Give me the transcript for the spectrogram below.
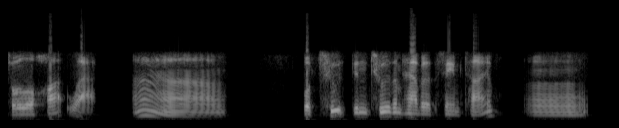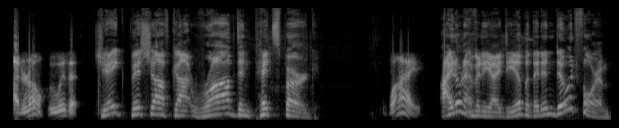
solo hot lap. Ah, well, two didn't two of them have it at the same time? Uh, I don't know. Who is it? Jake Bischoff got robbed in Pittsburgh. Why? I don't have any idea, but they didn't do it for him.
